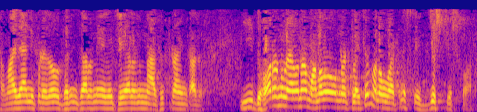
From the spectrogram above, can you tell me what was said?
సమాజాన్ని ఇప్పుడు ఏదో ఉద్ధరించాలని ఏదో చేయాలని నా అభిప్రాయం కాదు. ఈ ధోరణులు ఏమైనా మనలో ఉన్నట్లయితే మనం వాటిని అడ్జస్ట్ చేసుకోవాలి.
